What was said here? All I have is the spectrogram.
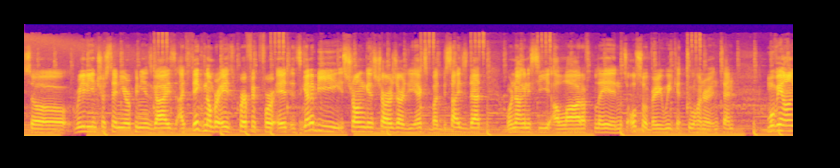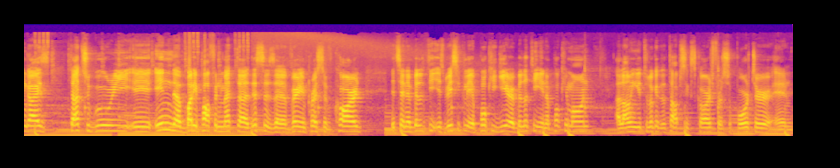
So really interested in your opinions, guys. I think number 8 is perfect for it. It's going to be strong against Charizard EX, but besides that, we're not going to see a lot of play. And it's also very weak at 210. Moving on, guys. Tatsugiri eh, in the Buddy Poffin meta. This is a very impressive card. It's an ability, it's basically a Pokegear ability in a Pokemon, allowing you to look at the top six cards for a supporter and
